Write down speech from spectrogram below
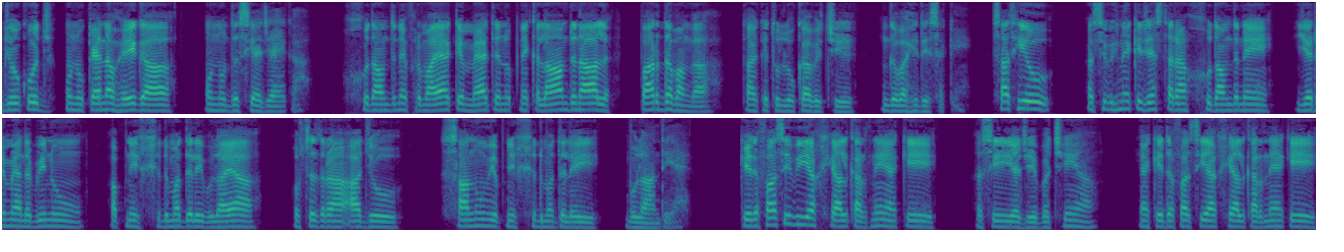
ਜੋ ਕੁਝ ਉਹਨੂੰ ਕਹਿਣਾ ਹੋਏਗਾ, ਉਹਨੂੰ ਦੱਸਿਆ ਜਾਏਗਾ। ਖੁਦਾਵੰਦ ਨੇ ਫਰਮਾਇਆ ਕਿ ਮੈਂ ਤੈਨੂੰ ਆਪਣੇ ਕਲਾਮ ਦੇ ਨਾਲ ਪਰ ਦਵਾਂਗਾ ਤਾਂ ਕਿ ਤੂੰ ਲੋਕਾਂ ਵਿੱਚ ਗਵਾਹੀ ਦੇ ਸਕੇ। ਸਾਥੀਓ, ਅਸੀਂ ਵਿਖਨੇ ਕਿ ਜਿਸ ਤਰ੍ਹਾਂ ਖੁਦਾਵੰਦ ਨੇ ਯਰਮੀਆ ਨਬੀ ਨੂੰ ਆਪਣੀ ਖਿਦਮਤ ਦੇ ਲਈ ਬੁਲਾਇਆ, ਉਸੇ ਤਰ੍ਹਾਂ ਅੱਜ ਉਹ ਸਾਨੂੰ ਵੀ ਆਪਣੀ ਖਿਦਮਤ ਦੇ ਲਈ ਬੁਲਾਉਂਦੇ ਹੈ ਕਿ ਦਫਾਸੀ ਵੀ ਇਹ ਖਿਆਲ ਕਰਨੇ ਆ ਕਿ ਅਸੀਂ ਅਜੇ ਬੱਚੇ ਹਾਂ ਜਾਂ ਕਿ ਦਫਾ ਅਸੀਂ ਆ ਖਿਆਲ ਕਰਨੇ ਆ ਕਿ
